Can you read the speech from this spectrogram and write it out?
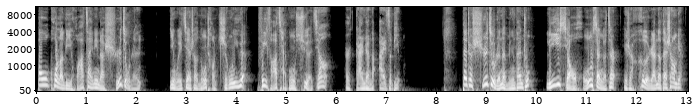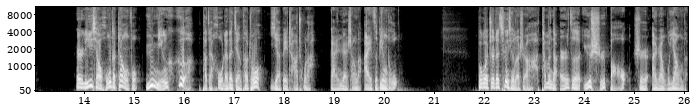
包括了李华在内的十九人，因为建设农场职工医院非法采供血浆而感染了艾滋病。在这十九人的名单中，李小红三个字也是赫然的在上边，而李小红的丈夫于明鹤，他在后来的检测中也被查出了感染上了艾滋病毒。不过值得庆幸的是啊，他们的儿子于石宝是安然无恙的，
